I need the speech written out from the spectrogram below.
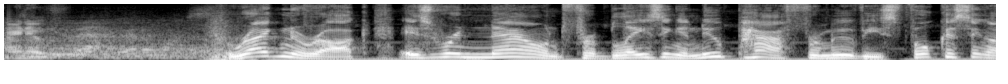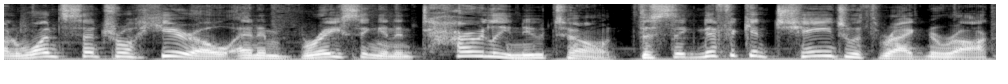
kind of Ragnarok is renowned for blazing a new path for movies, focusing on one central hero and embracing an entirely new tone. The significant change with Ragnarok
